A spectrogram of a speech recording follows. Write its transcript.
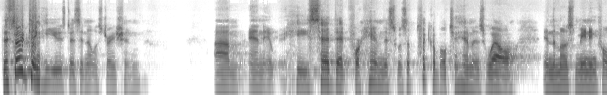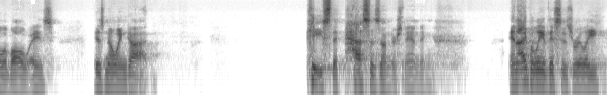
The third thing he used as an illustration um, and it, he said that for him, this was applicable to him as well in the most meaningful of all ways, is knowing God. Peace that passes understanding. And I believe this is really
